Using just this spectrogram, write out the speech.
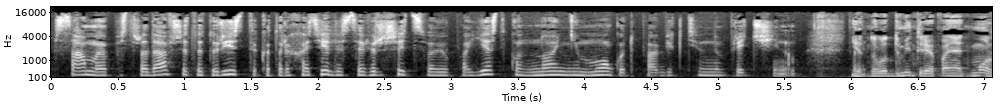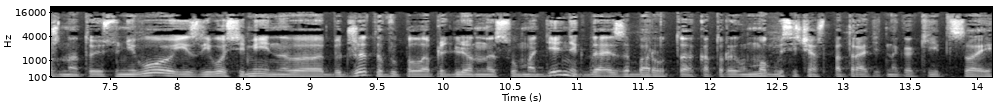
самые пострадавшие это туристы, которые хотели совершить свою поездку, но не могут по объективным причинам. Нет, ну вот Дмитрия понять можно. То есть у него из его семейного бюджета выпала определенная сумма денег, да, из оборота, который он мог бы сейчас потратить на какие-то свои,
